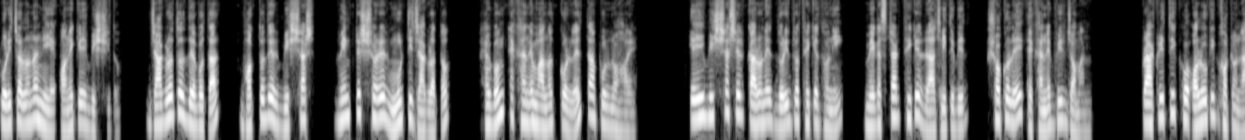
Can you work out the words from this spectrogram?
পরিচালনা নিয়ে অনেকেই বিস্মিত। জাগ্রত দেবতা, ভক্তদের বিশ্বাস, ভেঙ্কটেশ্বরের মূর্তি জাগ্রত এবং এখানে মানত করলে তা পূর্ণ হয়। এই বিশ্বাসের কারণে দরিদ্র থেকে ধনী, মেগাস্টার থেকে রাজনীতিবিদ, সকলে এখানে ভিড় জমান প্রাকৃতিক ও অলৌকিক ঘটনা,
